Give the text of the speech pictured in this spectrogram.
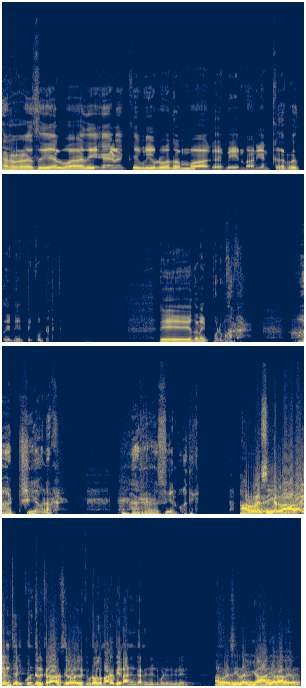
அரசியல்வாதிகளுக்கு விரோதமாகவே நான் என் கருத்தை நீட்டிக்கொண்டிருக்கிறேன் வேதனைப்படுவார்கள் ஆட்சியாளர்கள் அரசியல்வாதிகள். அரசியல் ஆதாயம் தேடிக்கொண்டிருக்கிற அரசியல்வாதிகளுக்கு விரோதமாகவே நான் என் கருத்தை நீட்டுக் கொண்டிருக்கிறேன். அரசியல்ல யார் யார் ஆதாயம்?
